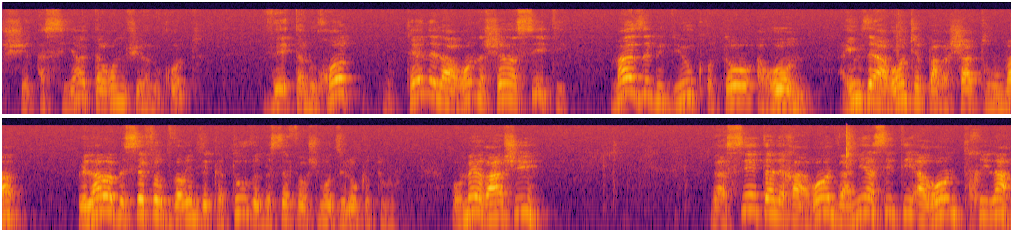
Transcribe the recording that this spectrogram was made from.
של עשיית הארון בשביל הלוחות, ואת הלוחות נותן אל הארון אשר עשיתי. מה זה בדיוק אותו ארון? האם זה ארון של פרשת תרומה? ולמה בספר דברים זה כתוב ובספר שמות זה לא כתוב? אומר רש"י, ועשית לך ארון, ואני עשיתי ארון תחילה,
